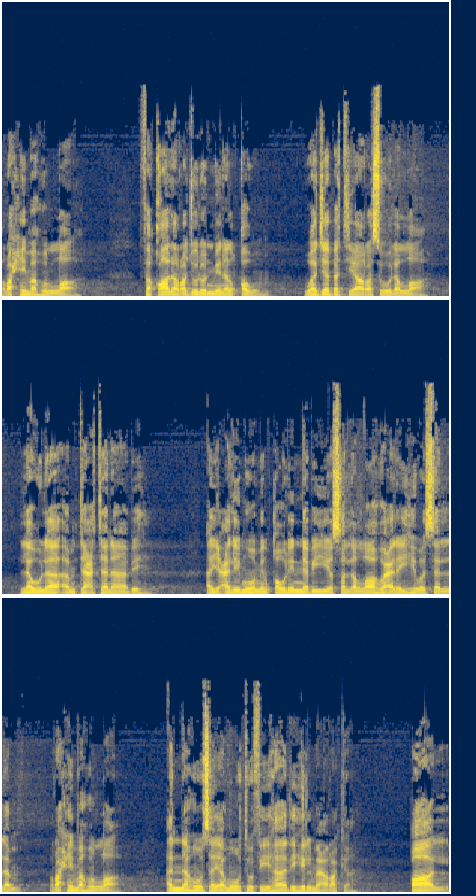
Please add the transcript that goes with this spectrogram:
رحمه الله. فقال رجل من القوم وجبت يا رسول الله لولا أمتعتنا به. أي علموا من قول النبي صلى الله عليه وسلم رحمه الله أنه سيموت في هذه المعركة. قال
